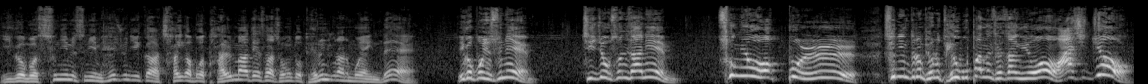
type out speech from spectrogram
이거 뭐 스님 스님 해주니까 자기가 뭐 달마대사 정도 되는 줄 아는 모양인데. 이거 보시 스님. 지족 선사님. 숭유억불. 스님들은 별로 대우 못 받는 세상이요. 아시죠?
